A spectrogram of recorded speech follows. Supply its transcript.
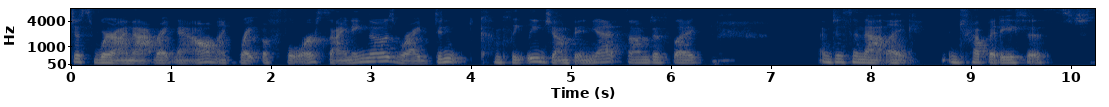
just where I'm at right now. I'm like right before signing those where I didn't completely jump in yet. So I'm just like, I'm just in that like intrepidatious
